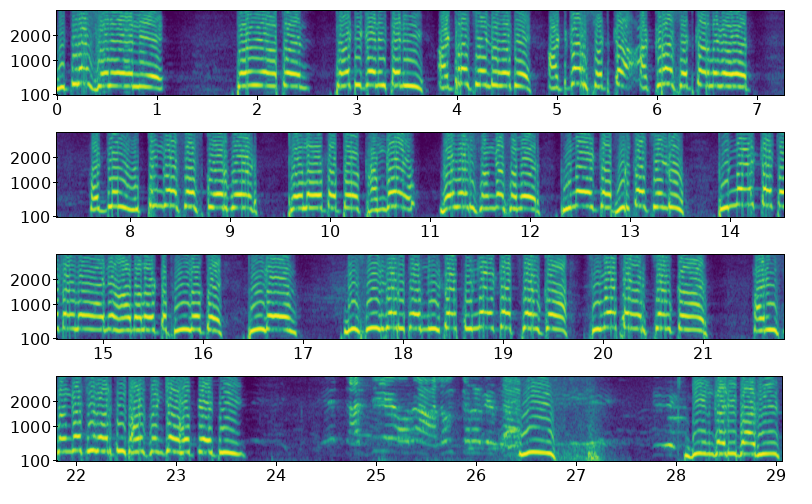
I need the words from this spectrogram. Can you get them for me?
नितीलाश घोले यांनी. पाहूया आपण त्या ठिकाणी त्यांनी अठरा चेंडू मध्ये अठरा षटकार अकरा षटकार लगावत अगदी उत्तुंग असा स्कोअर बोर्ड ठेवला होता तो खामगाव गोलवाडी संघासमोर. पुन्हा एकदा पुढचा चेंडू पुन्हा एकदा टटावला आणि हा मला वाटतं फील्ड होतोय. फील्ड मिसफील्डच्या रूपात मिळतोय पुन्हा एकदा चौका सीमापार चौकार. आणि संघाची वाढती धावसंख्या होते ती. वीस. बिनगडी बाद वीस.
